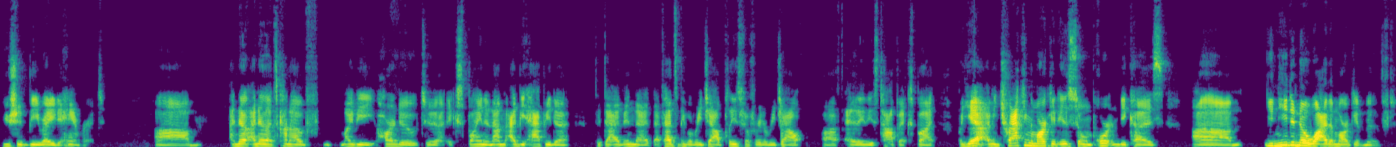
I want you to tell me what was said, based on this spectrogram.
you should be ready to hammer it um, i know i know that's kind of might be hard to to explain and I'm, i'd be happy to to dive in that i've had some people reach out please feel free to reach out uh, any of these topics but but yeah i mean tracking the market is so important because um, you need to know why the market moved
